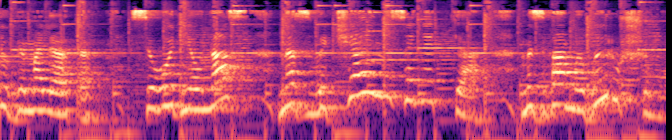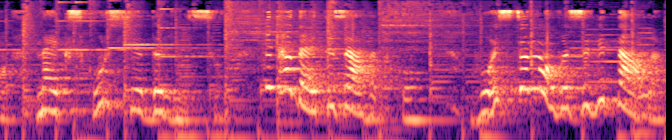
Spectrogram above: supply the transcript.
малята! Сьогодні у нас надзвичайне заняття. Ми з вами вирушимо на екскурсію до лісу. Відгадайте загадку. Гостя нова завітала,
